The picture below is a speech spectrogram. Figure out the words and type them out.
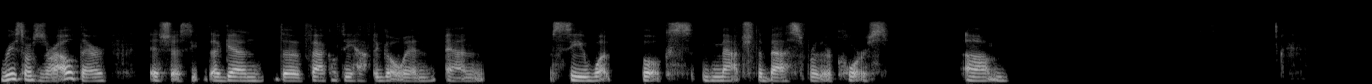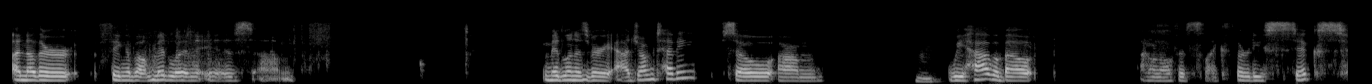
resources are out there. It's just, again, the faculty have to go in and see what books match the best for their course. Um, another thing about Midland is um, Midland is very adjunct heavy. So um, hmm. we have about, I don't know if it's like 36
